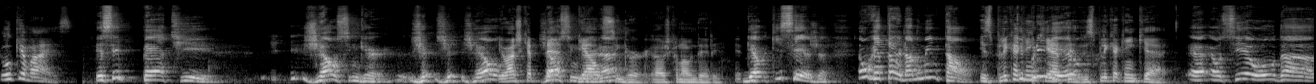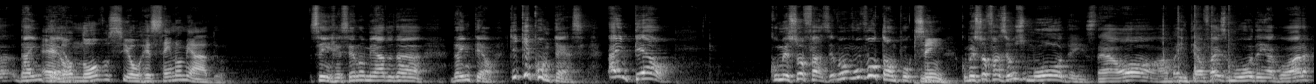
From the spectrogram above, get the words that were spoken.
O que mais? Esse Pat Gelsinger. Ge- Ge- Gel, Eu acho que é Pat Gelsinger, né? Gelsinger, eu acho que é o nome dele. Gel- que seja. É um retardado mental. Explica Que quem que é, primeiro, Pedro. Explica quem que é. É, é o CEO da, da Intel. É, ele é o novo CEO, recém-nomeado. Sim, recém-nomeado da, da Intel. O que, que acontece? A Intel começou a fazer. Vamos voltar um pouquinho. Sim. Começou a fazer os modems, né? Ó, a Intel faz modem agora.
